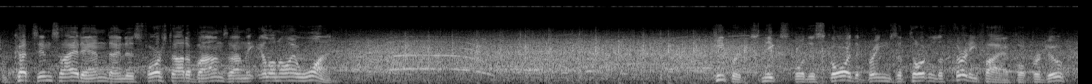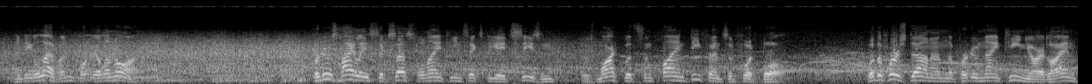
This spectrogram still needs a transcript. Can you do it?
who cuts inside end and is forced out of bounds on the Illinois one. Kiepert sneaks for the score that brings the total to 35 for Purdue and 11 for Illinois. Purdue's highly successful 1968 season was marked with some fine defensive football. With a first down on the Purdue 19-yard line,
